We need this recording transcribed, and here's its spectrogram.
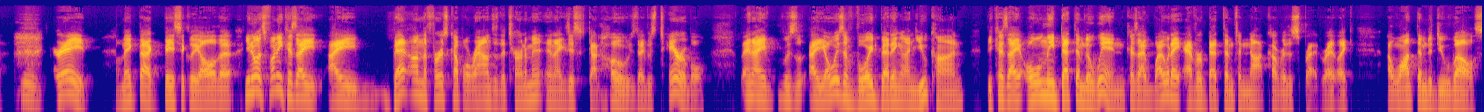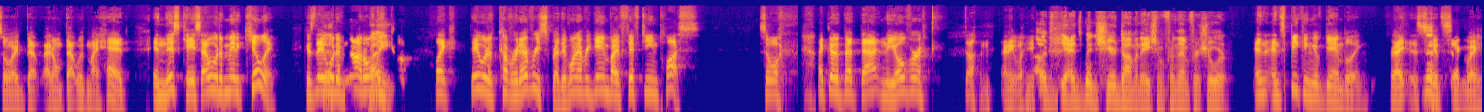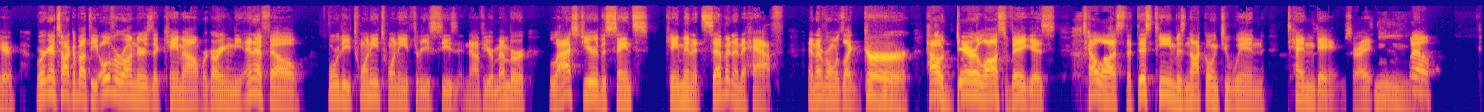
Great. I'll make back basically all the you know it's funny because I I bet on the first couple rounds of the tournament and I just got hosed. I was terrible. And I was I always avoid betting on UConn because I only bet them to win. Because I why would I ever bet them to not cover the spread? Right. Like I want them to do well. So I bet I don't bet with my head. In this case, I would have made a killing because they yeah, would have not only right. like they would have covered every spread. They've won every game by 15 plus. So I could have bet that in the over done anyway. No, it's, yeah, it's been sheer domination from them for sure. And and speaking of gambling, right? It's a good segue here. We're going to talk about the over-unders that came out regarding the NFL for the 2023 season. Now, if you remember last year, the Saints came in at seven and a half, and everyone was like, Grr, how dare Las Vegas tell us that this team is not going to win 10 games, right? Mm. Well,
